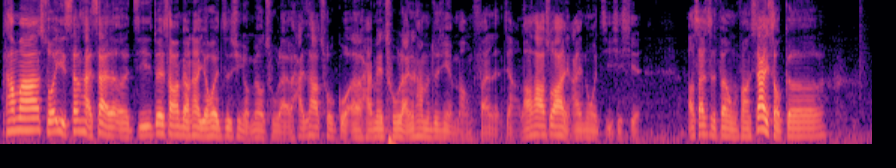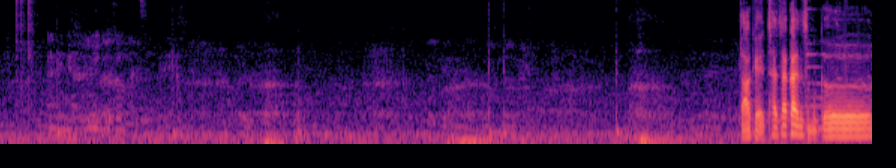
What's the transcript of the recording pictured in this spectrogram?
他妈！所以深海塞的耳机对上班表看优惠资讯有没有出来？还是他错过？呃，还没出来，因为他们最近也忙翻了，这样。然后他说他很爱诺基，谢谢。好，三十分，我们放下一首歌。大家可以猜猜看什么歌？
